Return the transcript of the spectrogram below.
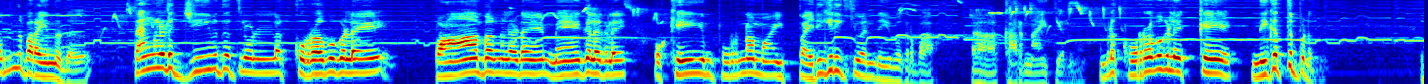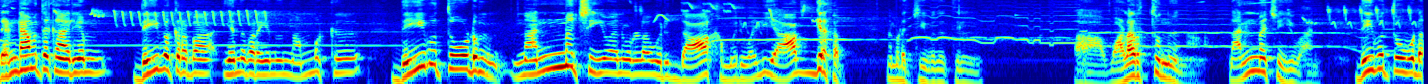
ഒന്ന് പറയുന്നത് തങ്ങളുടെ ജീവിതത്തിലുള്ള കുറവുകളെ പാപങ്ങളുടെ മേഖലകളെ ഒക്കെയും പൂർണമായി പരിഹരിക്കുവാൻ ദൈവകൃപ കാരണമായിത്തീർന്നു. നമ്മുടെ കുറവുകളൊക്കെ നികത്തപ്പെടുന്നു. രണ്ടാമത്തെ കാര്യം ദൈവകൃപ എന്ന് പറയുന്നത് നമുക്ക് ദൈവത്തോടും നന്മ ചെയ്യുവാനുള്ള ഒരു ദാഹം ഒരു വലിയ ആഗ്രഹം നമ്മുടെ ജീവിതത്തിൽ വളർത്തുന്നു എന്നാണ്. നന്മ ചെയ്യുവാൻ ദൈവത്തോട്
